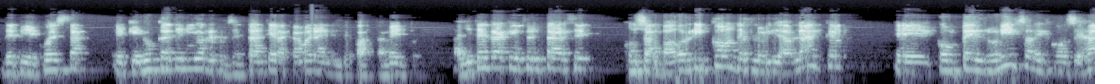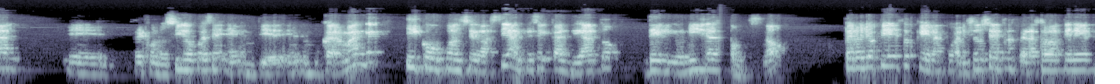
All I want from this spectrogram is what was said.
de Piedecuesta, el que nunca ha tenido representante a la Cámara en el departamento. Allí tendrá que enfrentarse con Salvador Rincón de Florida Blanca, eh, con Pedro Nilsson, el concejal eh, reconocido pues, en, Bucaramanga, y con Juan Sebastián, que es el candidato de Leonidas Gómez, ¿no? Pero yo pienso que la coalición Centro Esperanza va a tener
